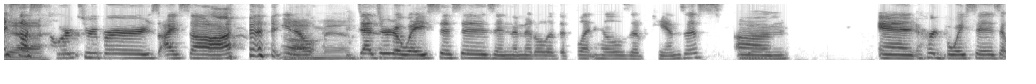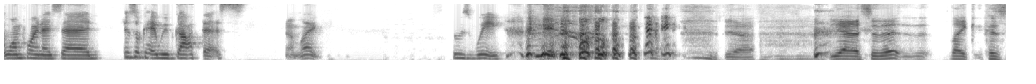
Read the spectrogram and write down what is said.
I Yeah. saw stormtroopers. I saw, you oh, know, man. desert oases in the middle of the Flint Hills of Kansas. Yeah. Um, and heard voices. At one point, I said, "It's okay, we've got this." And I'm like, "Who's we?" Yeah yeah so that like because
